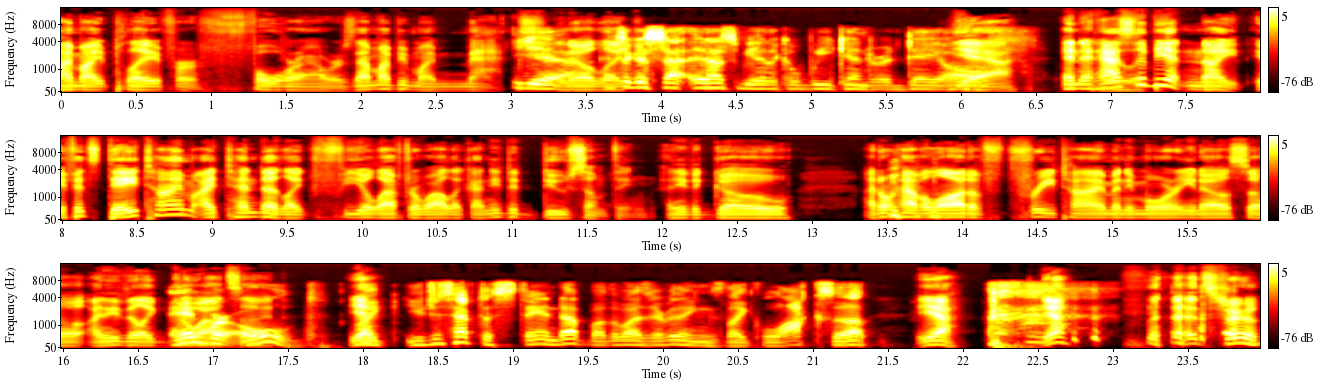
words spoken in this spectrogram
I might play for four hours. That might be my max. Yeah, You know, like, it's like a. It has to be like a weekend or a day off. Yeah. and it has really. to be at night. If it's daytime, I tend to like feel after a while like I need to do something. I need to go I don't have a lot of free time anymore, you know, so I need to like go and we're outside. old. Yeah. Like you just have to stand up, otherwise everything's like locks up. Yeah. Yeah. That's true.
